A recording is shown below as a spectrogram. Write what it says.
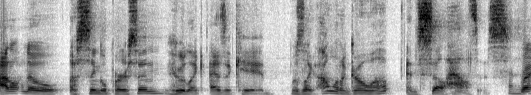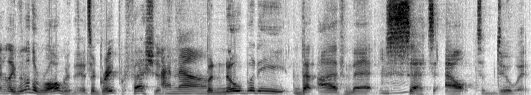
I don't know a single person who, like, as a kid, was like, I want to grow up and sell houses, right? Like, there's nothing wrong with it. It's a great profession. I know. But nobody that I've met mm-hmm. sets out to do it.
